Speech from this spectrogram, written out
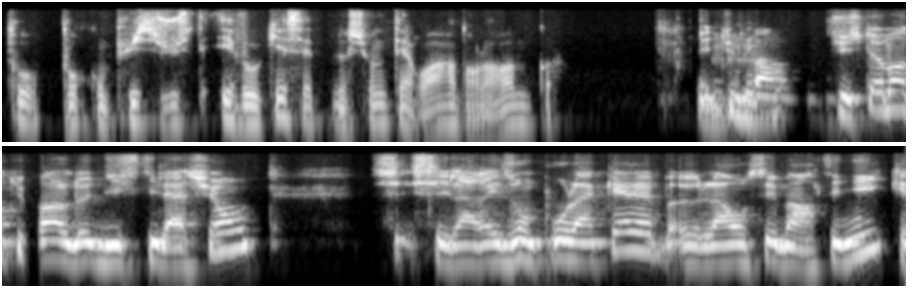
pour, pour qu'on puisse juste évoquer cette notion de terroir dans le rhum. Quoi. Et tu parles, justement, tu parles de distillation. C'est la raison pour laquelle, euh, là, on sait Martinique,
